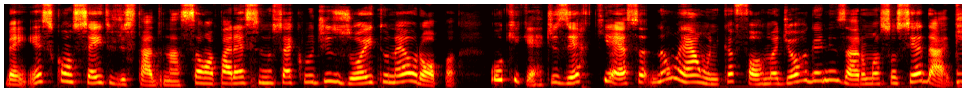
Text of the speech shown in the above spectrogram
Bem, esse conceito de Estado-nação aparece no século XVIII na Europa, o que quer dizer que essa não é a única forma de organizar uma sociedade.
